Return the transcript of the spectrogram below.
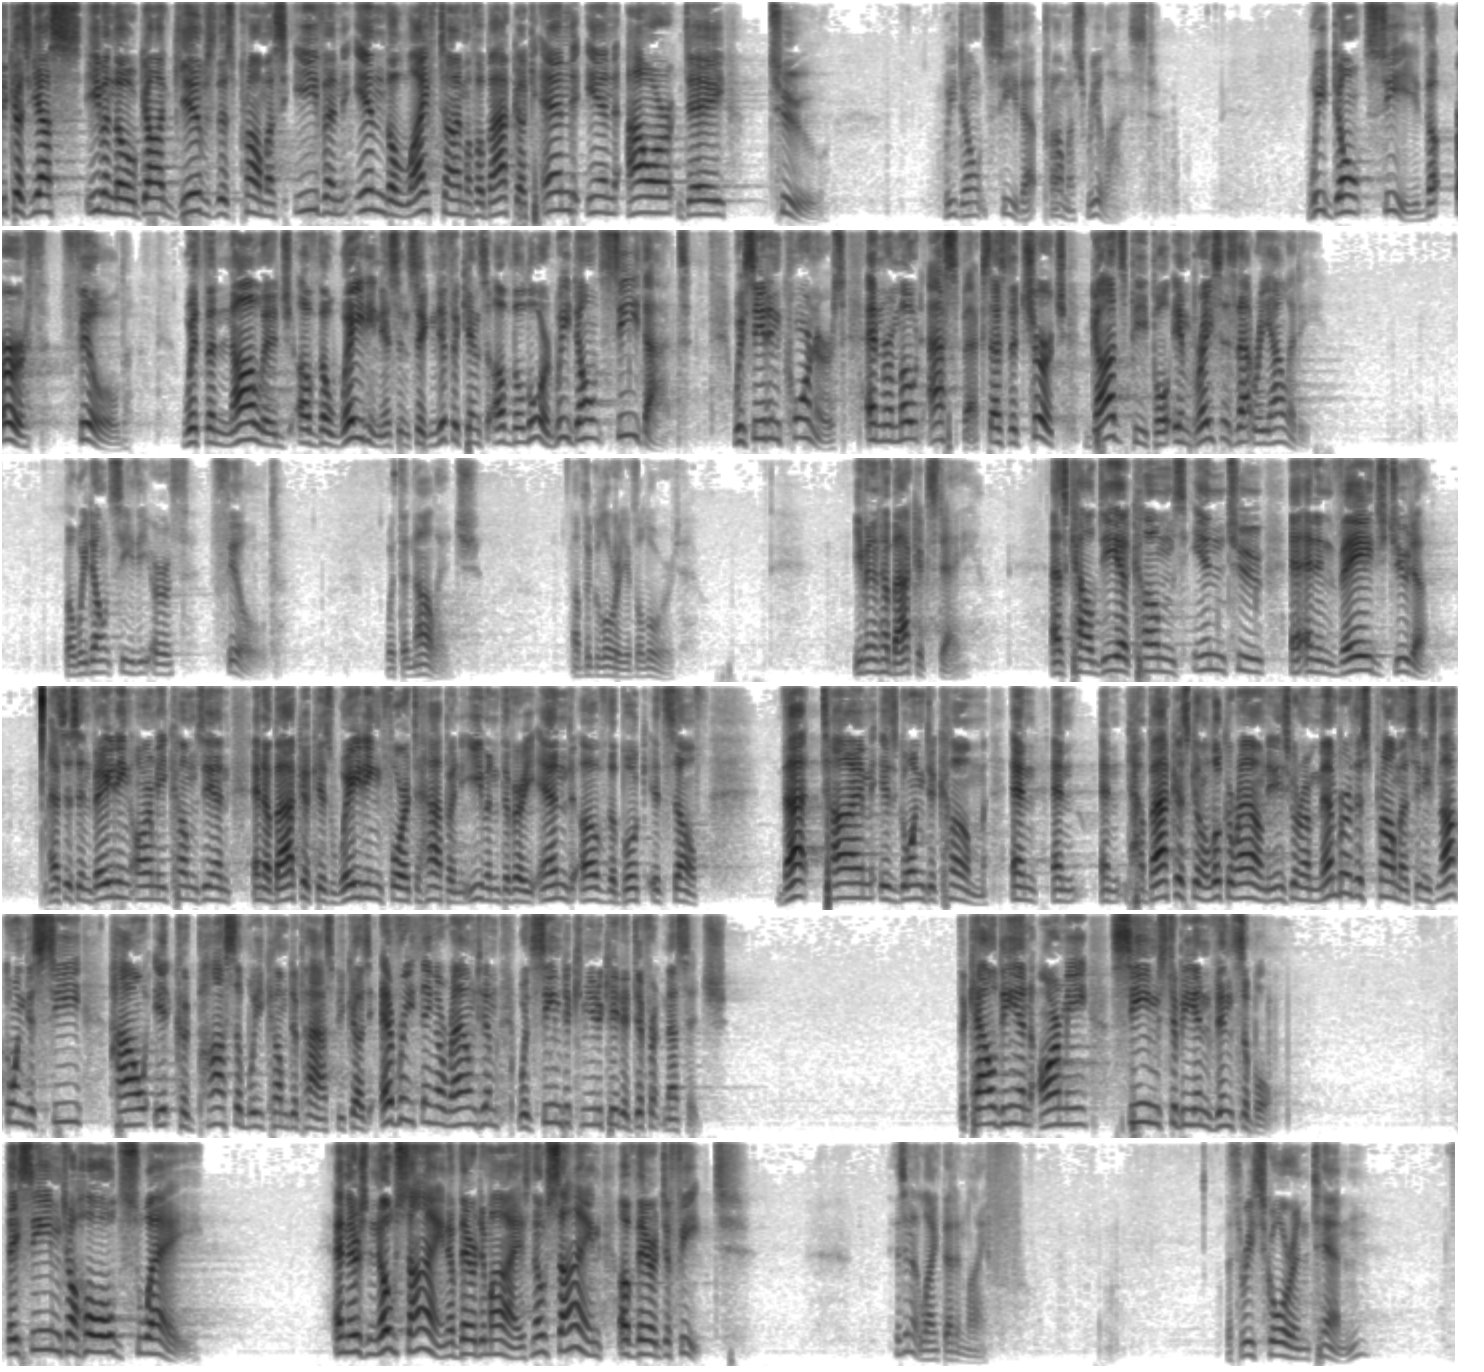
Because, yes, even though God gives this promise, even in the lifetime of Habakkuk and in our day too, we don't see that promise realized. We don't see the earth filled with the knowledge of the weightiness and significance of the Lord. We don't see that. We see it in corners and remote aspects as the church, God's people, embraces that reality. But we don't see the earth filled with the knowledge of the glory of the Lord. Even in Habakkuk's day, as Chaldea comes into and invades Judah. As this invading army comes in, and Habakkuk is waiting for it to happen, even at the very end of the book itself. that time is going to come. And, and, and Habakkuk's going to look around and he's going to remember this promise and he's not going to see how it could possibly come to pass because everything around him would seem to communicate a different message. The Chaldean army seems to be invincible. They seem to hold sway. And there's no sign of their demise, no sign of their defeat. Isn't it like that in life? The three score and ten,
